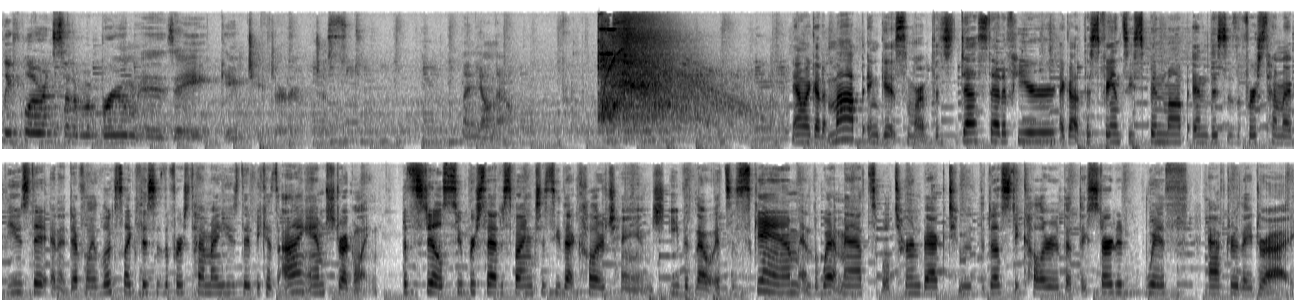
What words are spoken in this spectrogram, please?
Leaf blower instead of a broom is a game changer. Just letting y'all know. Now I gotta mop and get some more of this dust out of here. I got this fancy spin mop and this is the first time I've used it and it definitely looks like this is the first time I used it because I am struggling. But still super satisfying to see that color change, even though it's a scam and the wet mats will turn back to the dusty color that they started with after they dry.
